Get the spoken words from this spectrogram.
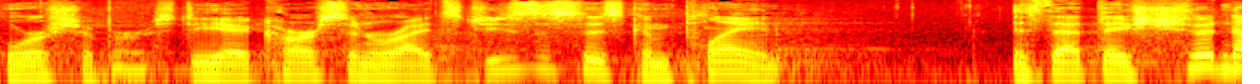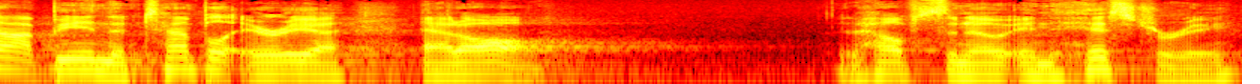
worshipers. D.A. Carson writes Jesus' complaint is that they should not be in the temple area at all. It helps to know in history,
